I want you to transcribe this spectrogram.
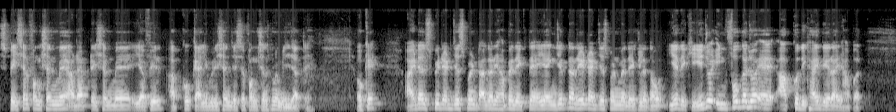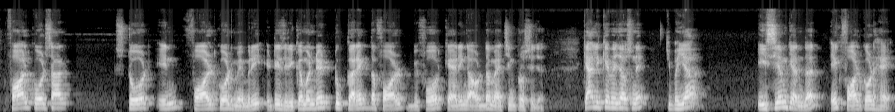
स्पेशल फ़ंक्शन में अडेप्टेशन में या फिर आपको कैलिब्रेशन जैसे फ़ंक्शंस में मिल जाते हैं। ओके? आइडल स्पीड एडजस्टमेंट अगर यहाँ पे देखते हैं या इंजेक्टर रेट एडजस्टमेंट में देख लेता हूँ। ये देखिए, ये जो इन्फो का जो आपको दिखाई दे रहा है यहाँ पर fault codes are stored in fault code memory. It is recommended to correct the fault before carrying out the matching procedure. क्या लिख के भेजा उसने? कि भैया ईसीएम के अंदर एक फॉल्ट कोड है।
